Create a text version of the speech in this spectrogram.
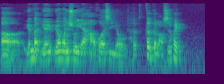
呃原本原原文书也好，或者是有各个老师会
